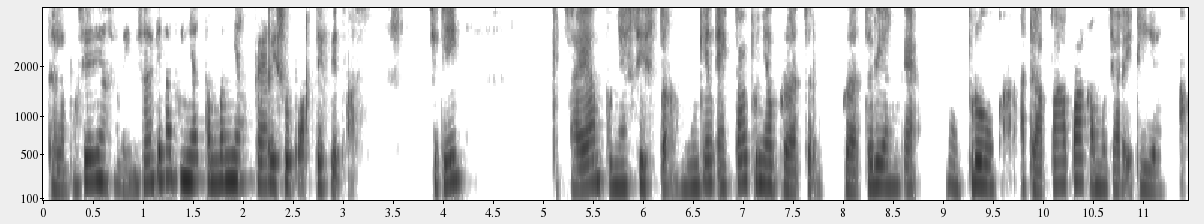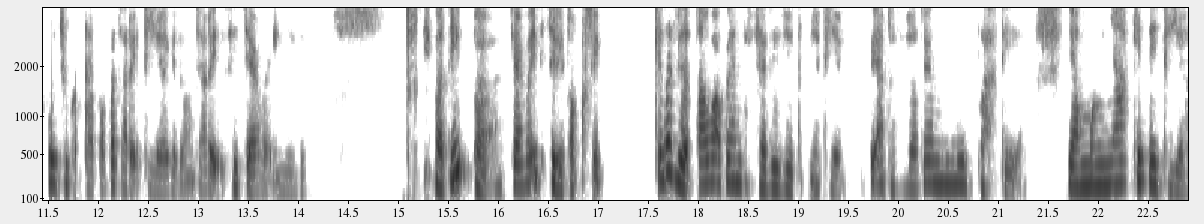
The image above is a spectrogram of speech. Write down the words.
dalam posisi yang seperti ini, misalnya kita punya temen yang very supportive with us. Jadi, saya punya sister, mungkin Eka punya brother, brother yang kayak, "Oh bro, ada apa-apa kamu cari dia, aku juga ada apa-apa cari dia," gitu, cari si cewek ini gitu. Tiba-tiba cewek ini jadi toxic. Kita tidak tahu apa yang terjadi di hidupnya dia, tapi ada sesuatu yang mengubah dia, yang menyakiti dia.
